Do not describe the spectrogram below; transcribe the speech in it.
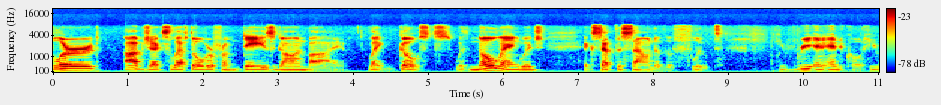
blurred objects left over from days gone by, like ghosts with no language except the sound of the flute. He re- and end quote. He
